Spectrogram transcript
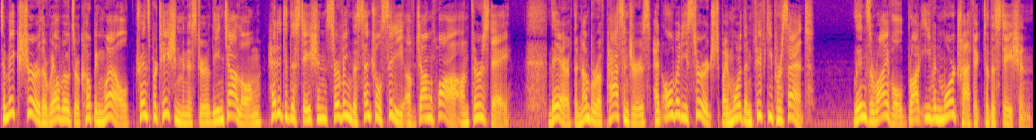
To make sure the railroads are coping well, Transportation Minister Lin Jialong headed to the station serving the central city of Changhua on Thursday. There, the number of passengers had already surged by more than 50%. Lin's arrival brought even more traffic to the station.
